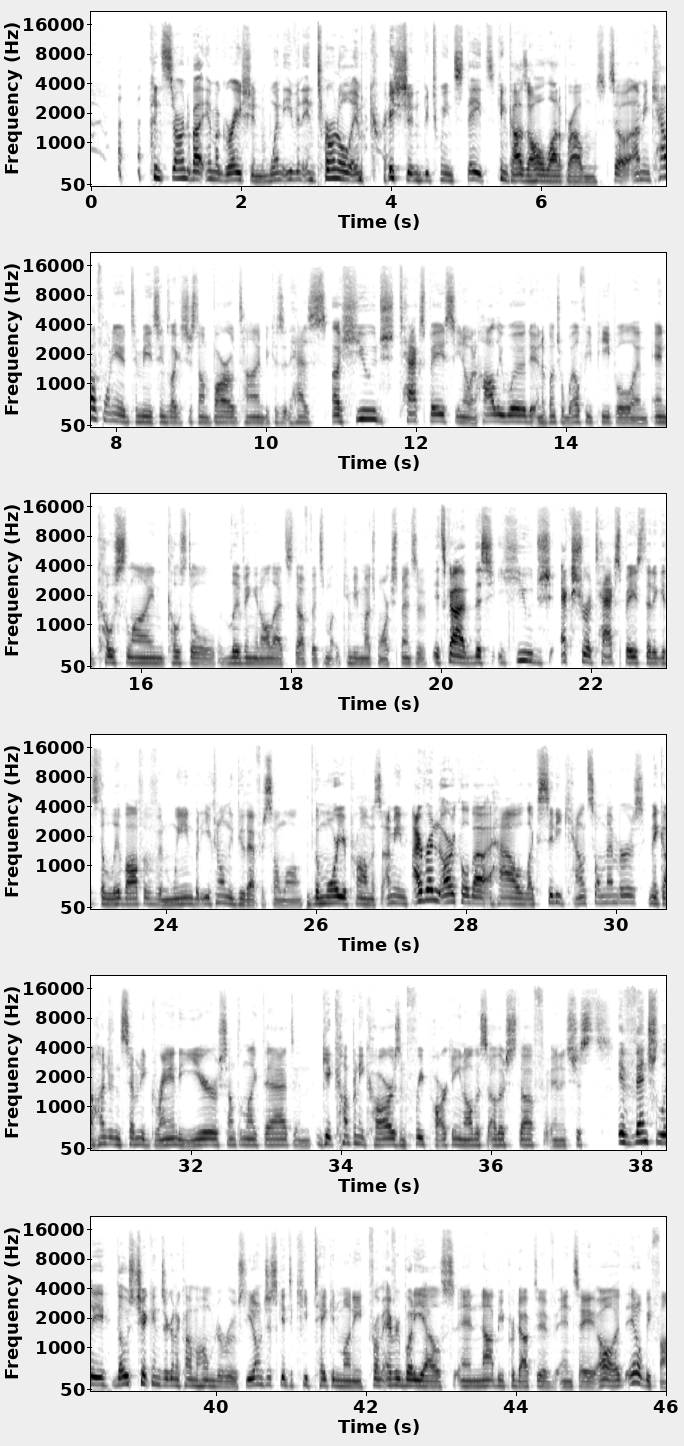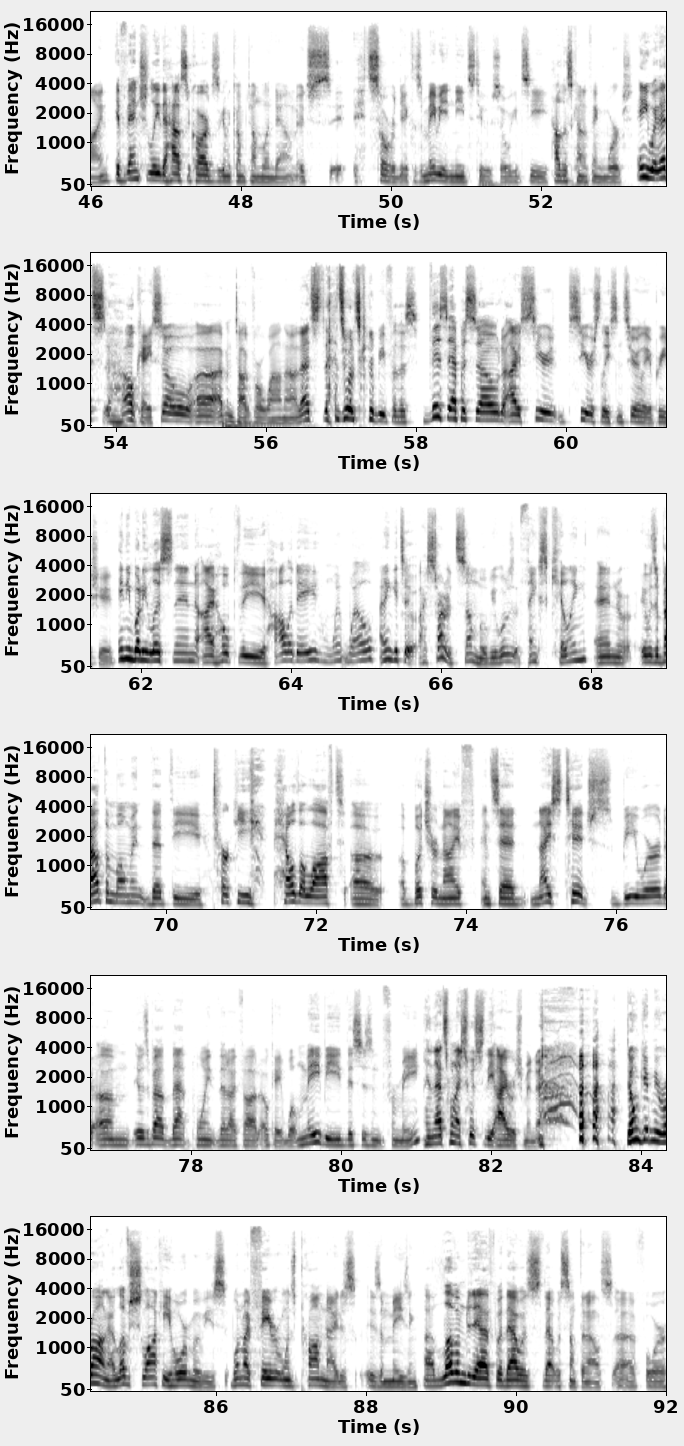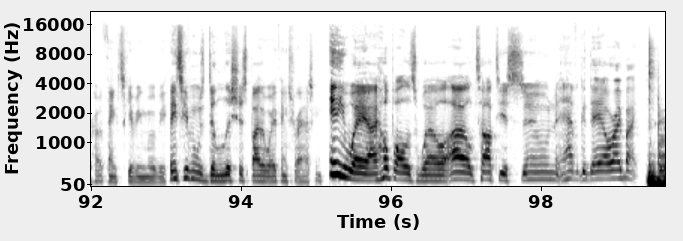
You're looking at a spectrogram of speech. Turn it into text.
concerned about immigration when even internal immigration between states can cause a whole lot of problems. So, I mean, California to me, it seems like it's just on borrowed time because it has a huge tax base, you know, in Hollywood and a bunch of wealthy people and, and coastline, coastal living and all that stuff that's can be much more expensive. It's got this huge extra tax base that it gets to live off of and wean, but you can only do that for so long. The more you promise. I mean, I read an article about how like city council members make 170 grand a year or something like that and get company cars and free parking and all this other stuff. And it's just eventually those chickens are going to come home to roost. You don't just get to keep taking money from everybody else and not be productive and say, oh, it, will be fine. Eventually, the house of cards is going to come tumbling down. It's it's so ridiculous, and maybe it needs to, so we can see how this kind of thing works. Anyway, that's okay. So uh, I've been talking for a while now. That's that's what it's going to be for this this episode. I ser- seriously, sincerely appreciate anybody listening. I hope the holiday went well. I didn't get to. I started some movie. What was it? Thanksgiving, and it was about the moment that the turkey held aloft a a butcher knife and said nice titch b word um it was about that point that i thought okay well maybe this isn't for me and that's when i switched to the irishman Don't get me wrong, I love schlocky horror movies. One of my favorite ones, Prom Night, is is amazing. Uh, love them to death, but that was that was something else uh, for a Thanksgiving movie. Thanksgiving was delicious, by the way. Thanks for asking. Anyway, I hope all is well. I'll talk to you soon. Have a good day. All right, bye.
